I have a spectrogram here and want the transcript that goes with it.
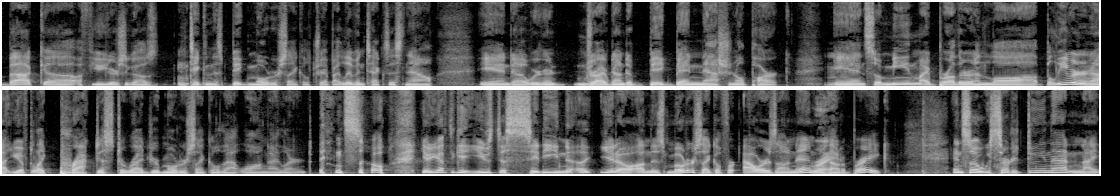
back uh, a few years ago i was taking this big motorcycle trip. I live in texas now and uh, we are going to drive down to big bend national park. And so me and my brother-in-law believe it or not you have to like practice to ride your motorcycle that long i learned. And so you know you have to get used to sitting uh, you know on this motorcycle for hours on end Right. without a break. And so we started doing that and i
